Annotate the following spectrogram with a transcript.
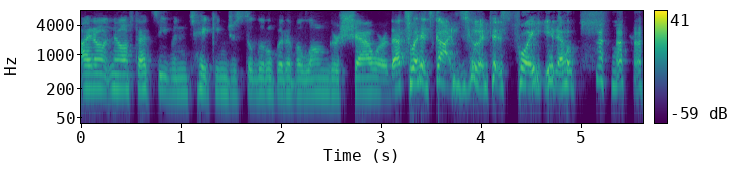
I don't know if that's even taking just a little bit of a longer shower. That's what it's gotten to at this point, you know.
